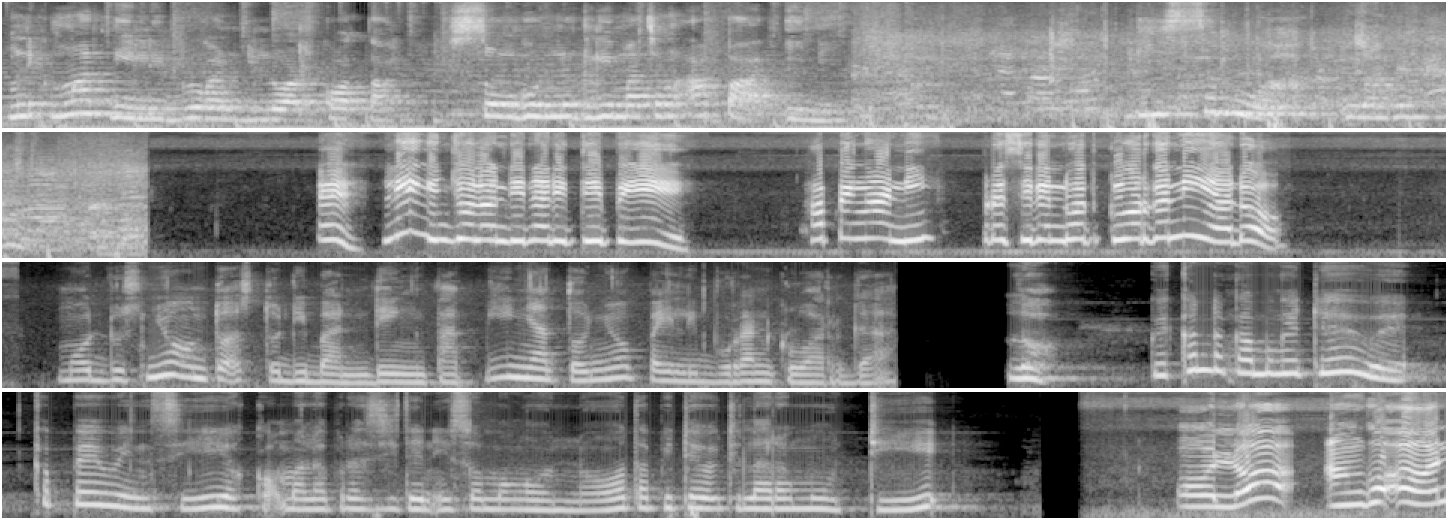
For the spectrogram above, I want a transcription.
menikmati liburan di luar kota. Sungguh negeri macam apa ini? Di sebuah warung. Eh, ligin jualan di nari TV. HP ngani, Presiden buat keluarga nia do. Modusnya untuk studi banding, tapi nyatonya pay liburan keluarga. Loh, gue kan nang kampungnya dewe. Kepewin sih ya kok malah presiden iso mengono tapi dewek dilarang mudik. Olo, anggo on,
